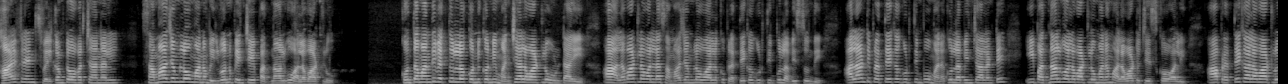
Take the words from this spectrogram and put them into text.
Hi friends welcome to our channel. సమాజంలో మన విలువను పెంచే పద్నాలుగు అలవాట్లు. కొంతమంది వ్యక్తుల్లో కొన్ని కొన్ని మంచి అలవాట్లు ఉంటాయి. ఆ అలవాట్ల వల్ల సమాజంలో వాళ్ళకు ప్రత్యేక గుర్తింపు లభిస్తుంది. అలాంటి ప్రత్యేక గుర్తింపు మనకు లభించాలంటే ఈ పద్నాలుగు అలవాట్లు మనం అలవాటు చేసుకోవాలి. ఆ ప్రత్యేక అలవాట్లు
